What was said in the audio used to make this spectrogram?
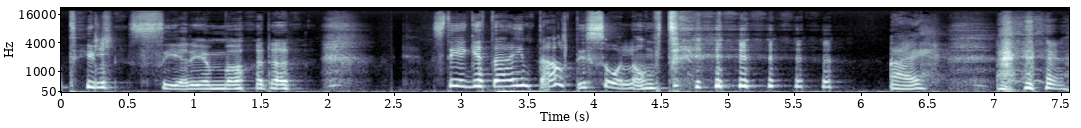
till seriemördare. Steget är inte alltid så långt. Nej.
